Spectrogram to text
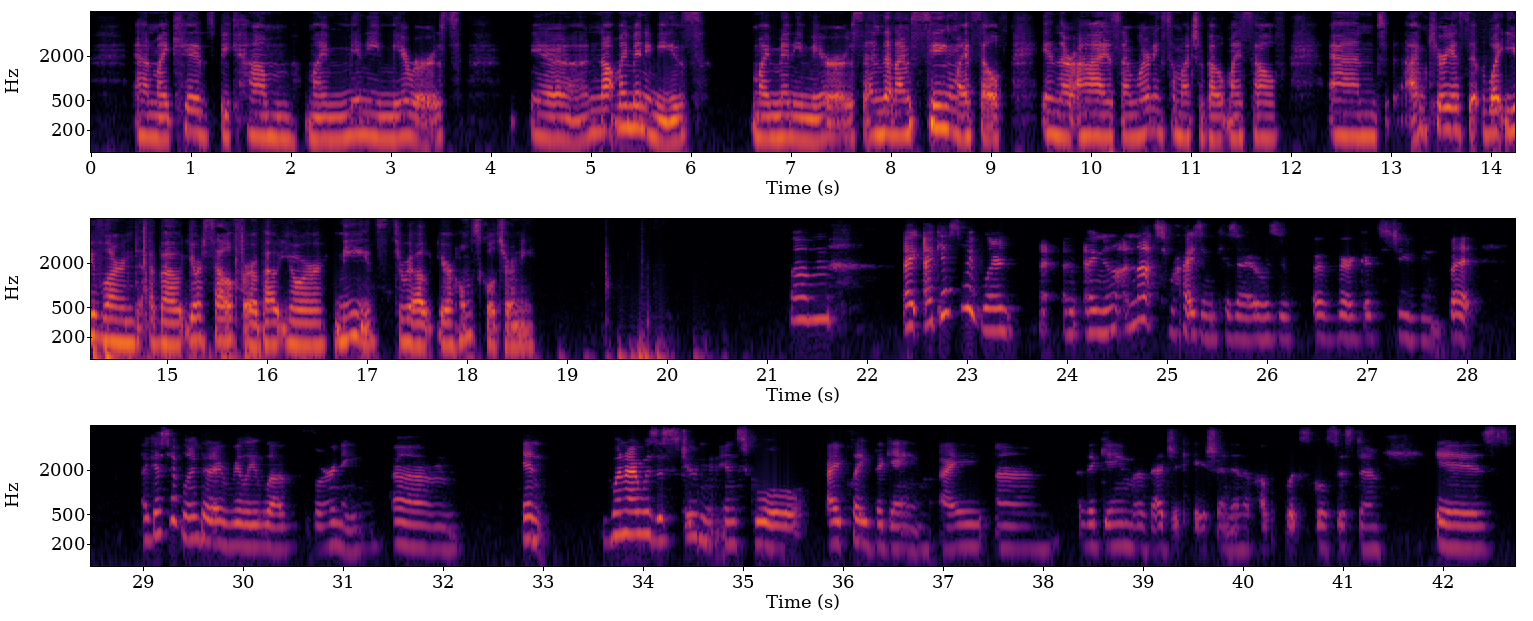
and my kids become my mini mirrors. Yeah, not my mini me's, my mini mirrors and then i'm seeing myself in their eyes and i'm learning so much about myself and i'm curious at what you've learned about yourself or about your needs throughout your homeschool journey. Um i, I guess i've learned I, know i'm not surprising because i was a, a very good student but i guess i've learned that i really love learning. Um and when I was a student in school, I played the game. I um, the game of education in a public school system is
